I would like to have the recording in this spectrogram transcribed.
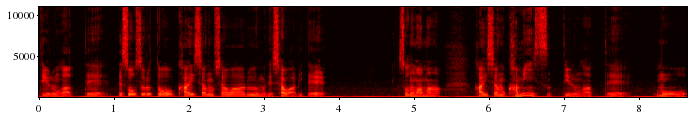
ていうのがあって、で、そうすると会社のシャワールームでシャワー浴びて、そのまま会社の仮眠室っていうのがあって、もう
